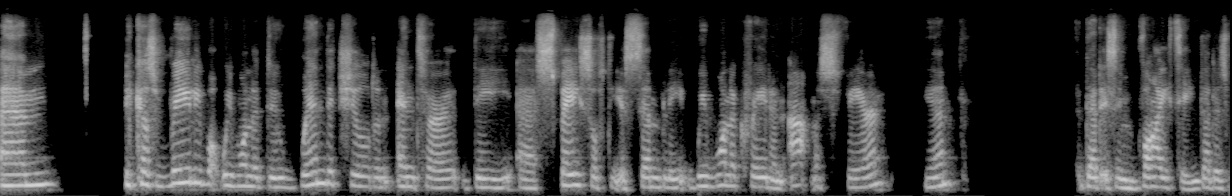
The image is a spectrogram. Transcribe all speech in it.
Um, because really what we want to do when the children enter the uh, space of the assembly we want to create an atmosphere yeah that is inviting that is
